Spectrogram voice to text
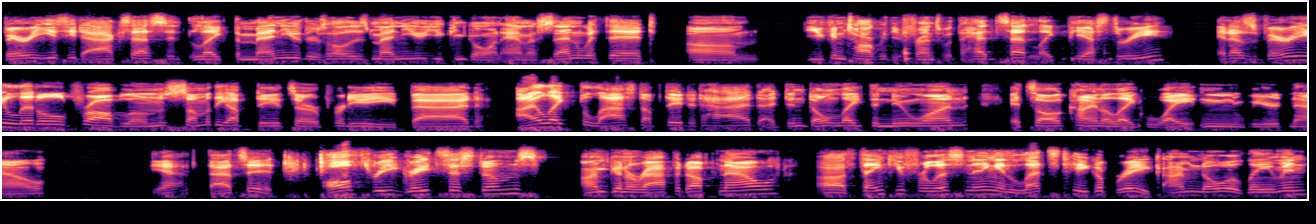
very easy to access. It, like the menu, there's all this menu. You can go on MSN with it. Um, you can talk with your friends with the headset, like PS3. It has very little problems. Some of the updates are pretty bad. I like the last update it had. I didn't don't like the new one. It's all kind of like white and weird now. Yeah, that's it. All three great systems. I'm gonna wrap it up now. Uh, thank you for listening, and let's take a break. I'm Noah Lehman.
